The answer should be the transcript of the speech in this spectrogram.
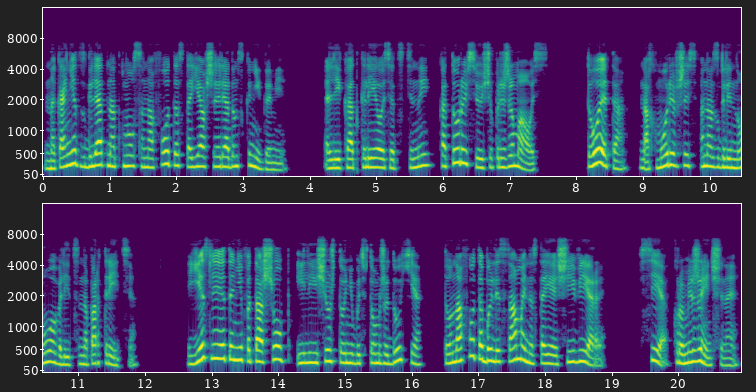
Наконец взгляд наткнулся на фото, стоявшее рядом с книгами. Лика отклеилась от стены, которой все еще прижималась. То это, нахмурившись, она взглянула в лица на портрете. Если это не фотошоп или еще что-нибудь в том же духе, то на фото были самые настоящие Веры. Все, кроме женщины.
